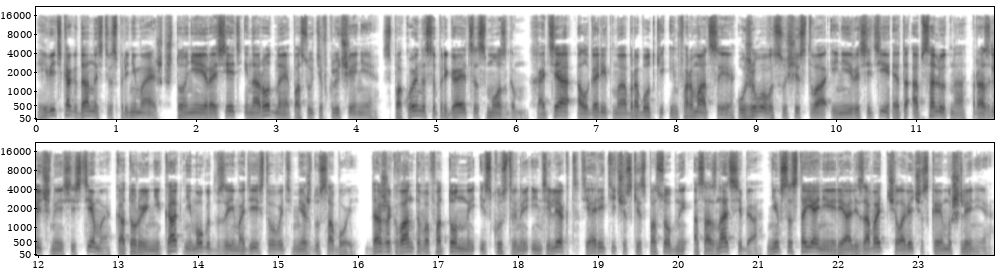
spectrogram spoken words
и ведь как данность воспринимаешь, что нейросеть инородная, по сути, включение, спокойно сопрягается с мозгом. Хотя алгоритмы обработки информации у живого существа и нейросети – это абсолютно различные системы, которые никак не могут взаимодействовать между собой. Даже квантово-фотонный искусственный интеллект, теоретически способный осознать себя, не в состоянии реализовать человеческое мышление.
